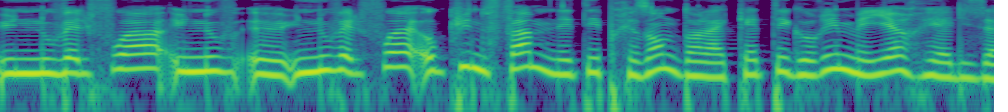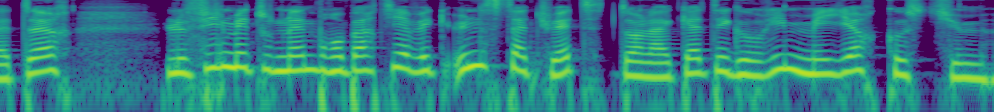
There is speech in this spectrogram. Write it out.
Une nouvelle fois, une, euh, nouvelle fois aucune femme n'était présente dans la catégorie meilleur réalisateur. Le film est tout de même reparti avec une statuette dans la catégorie meilleur costume.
